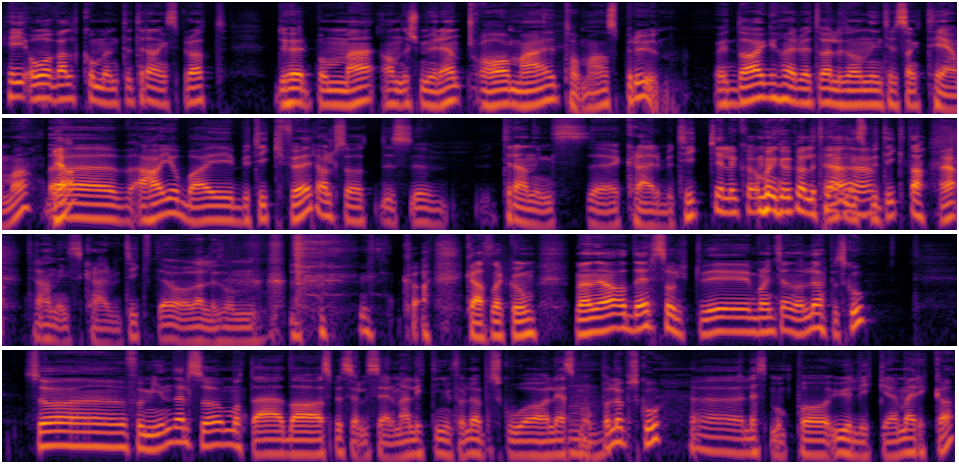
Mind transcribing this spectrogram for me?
Hei og velkommen til treningsprat. Du hører på meg, Anders Muren. Og meg, Thomas Brun. Og i dag har vi et veldig sånn interessant tema. Ja. Eh, Jeg har jobba i butikk før, altså treningsklærbutikk, eller hva man kan kalle treningsbutikk, da. Ja. Treningsklærbutikk, det var veldig sånn hva, hva jeg snakker om. Men ja, og der solgte vi blant annet løpesko. Så eh, for min del så måtte jeg da spesialisere meg litt innenfor løpesko og lese meg opp på løpesko. Uh, lese meg opp på ulike merker.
